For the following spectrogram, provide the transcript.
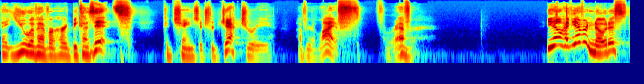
that you have ever heard because it could change the trajectory of your life forever. You know, have you ever noticed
